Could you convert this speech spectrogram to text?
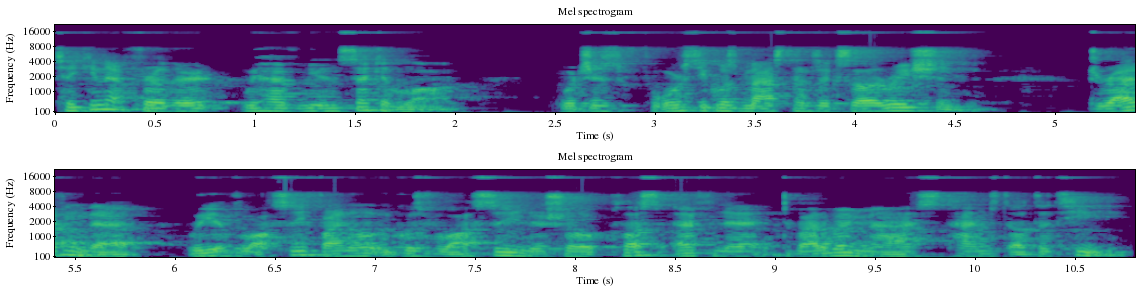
Taking that further, we have Newton's second law, which is force equals mass times acceleration. Deriving that, we get velocity final equals velocity initial plus F net divided by mass times delta t.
